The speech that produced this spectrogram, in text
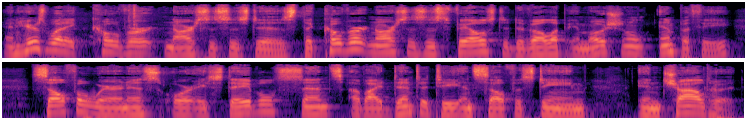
And here's what a covert narcissist is. The covert narcissist fails to develop emotional empathy, self-awareness, or a stable sense of identity and self-esteem in childhood.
